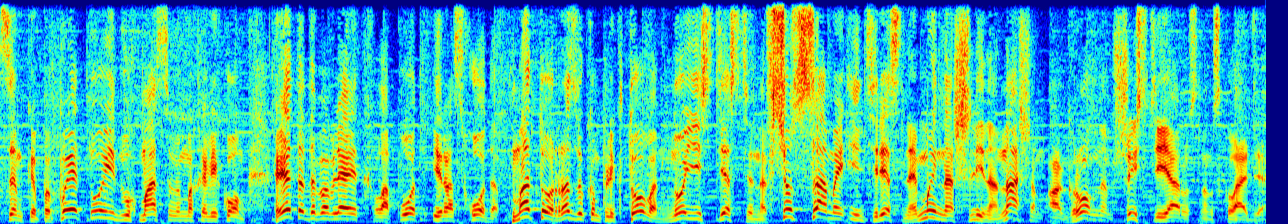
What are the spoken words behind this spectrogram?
с МКПП, то и двухмассовым маховиком. Это добавляет хлопот и расходов. Мотор разукомплектован, но естественно, все самое интересное мы нашли на нашем огромном шестиярусном складе.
